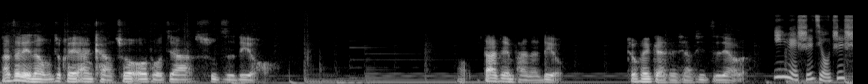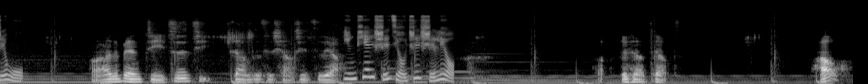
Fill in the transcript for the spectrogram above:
那这里呢，我们就可以按 Ctrl Auto 加数字六，哦，大键盘的六，就可以改成详细资料了。音乐十九至十五好，它就变成几之几，这样子是详细资料。影片十九之十六好，就像这样子。好，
